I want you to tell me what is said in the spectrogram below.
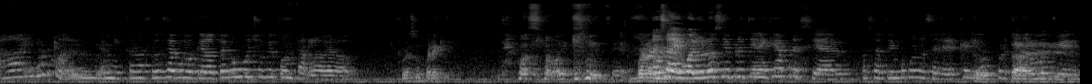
Ay, normal, en mi caso. O sea, como que no tengo mucho que contar, la verdad. Fue súper aquí. Demasiado 15. Bueno, o sea, igual uno siempre tiene que apreciar pasar tiempo con los seres queridos, porque como que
